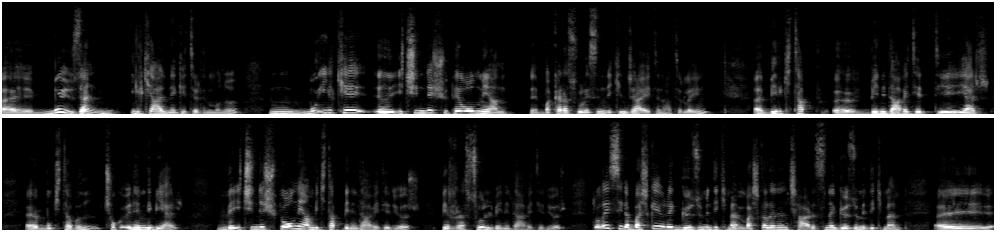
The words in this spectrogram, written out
Ee, bu yüzden ilke haline getirdim bunu. Hmm, Bu ilke e, içinde şüphe olmayan e, Bakara suresinin ikinci ayetini hatırlayın. E, Bir kitap e, beni davet ettiği yer bu kitabın çok önemli bir yer. Ve içinde şüphe olmayan bir kitap beni davet ediyor. Bir Resul beni davet ediyor. Dolayısıyla başka yere gözümü dikmem, başkalarının çağrısına gözümü dikmem. Ee,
